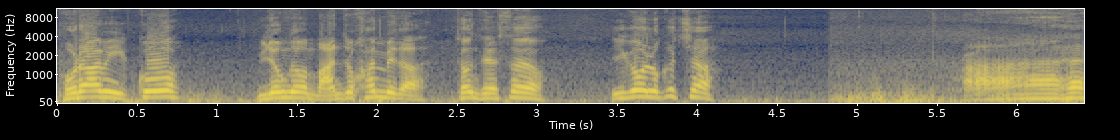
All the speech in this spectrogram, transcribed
보람이 있고 이 정도면 만족합니다. 전 됐어요. 이걸로 끝이야. 아,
